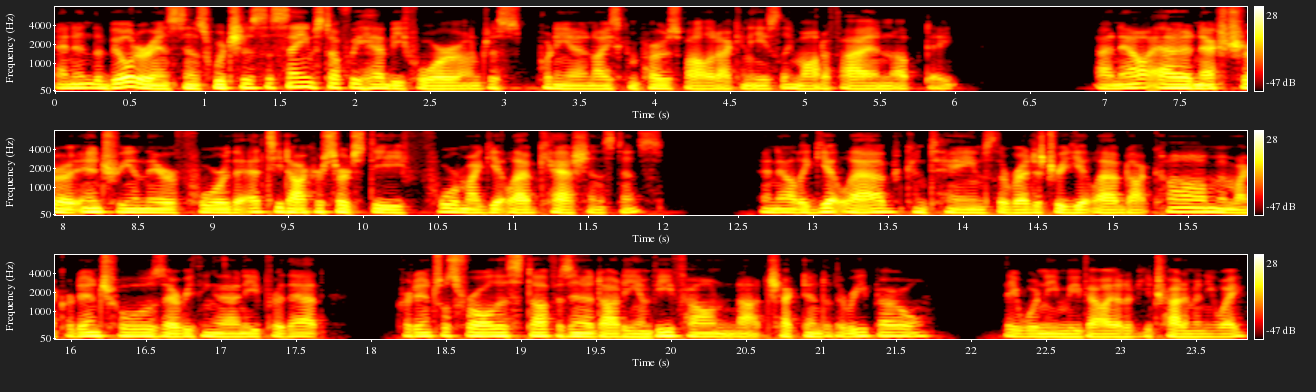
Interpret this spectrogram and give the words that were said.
And in the builder instance, which is the same stuff we had before, I'm just putting in a nice compose file that I can easily modify and update. I now added an extra entry in there for the Etsy docker certs.d for my GitLab cache instance. And now the GitLab contains the registry gitlab.com and my credentials, everything that I need for that. Credentials for all this stuff is in a .env file, not checked into the repo. They wouldn't even be valid if you tried them anyway.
